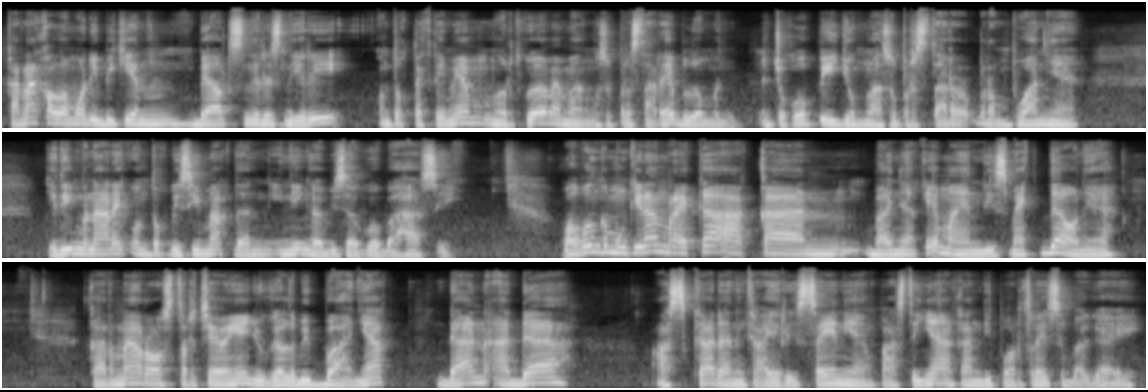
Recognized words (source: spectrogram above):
Karena kalau mau dibikin belt sendiri-sendiri untuk tag teamnya menurut gue memang superstarnya belum mencukupi jumlah superstar perempuannya. Jadi menarik untuk disimak dan ini nggak bisa gue bahas sih walaupun kemungkinan mereka akan banyaknya main di Smackdown ya karena roster ceweknya juga lebih banyak dan ada Asuka dan Kairi Sane yang pastinya akan diportray sebagai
